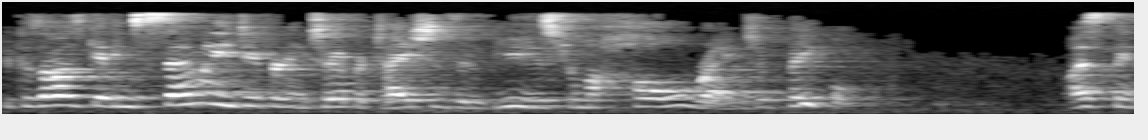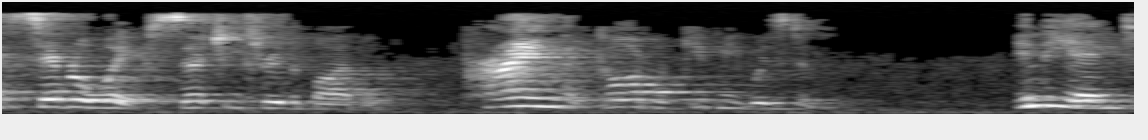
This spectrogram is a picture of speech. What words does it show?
because I was getting so many different interpretations and views from a whole range of people. I spent several weeks searching through the Bible, praying that God would give me wisdom. In the end,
